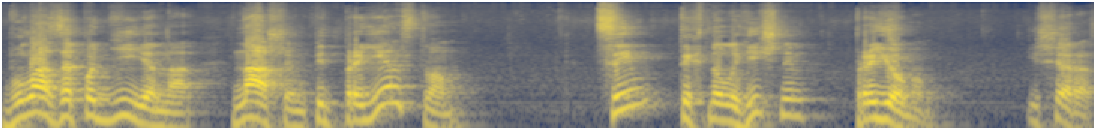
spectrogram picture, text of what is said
була заподіяна нашим підприємствам цим технологічним прийомом? І ще раз,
